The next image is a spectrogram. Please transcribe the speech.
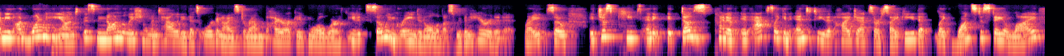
I mean, on one hand, this non relational mentality that's organized around the hierarchy of moral worth, it's so ingrained in all of us. We've inherited it, right? So it just keeps, and it, it does kind of, it acts like an entity that hijacks our psyche that like wants to stay alive.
